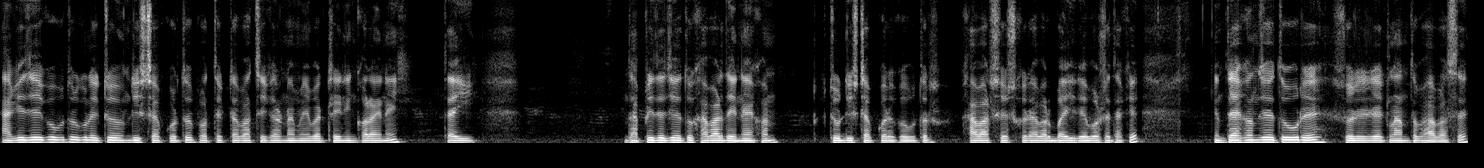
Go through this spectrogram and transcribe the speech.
আগে যে কবুতরগুলো একটু ডিস্টার্ব করতো, প্রত্যেকটা বাচ্চার কারণে আমি এবার ট্রেনিং করাই নাই। তাই ধাপড়িতে যেহেতু খাবার দেয় না এখন, একটু ডিস্টার্ব করে কবুতর। খাবার শেষ করে আবার বাইরে বসে থাকে। কিন্তু এখন যেহেতু উড়ে, শরীরে ক্লান্ত ভাব আছে।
